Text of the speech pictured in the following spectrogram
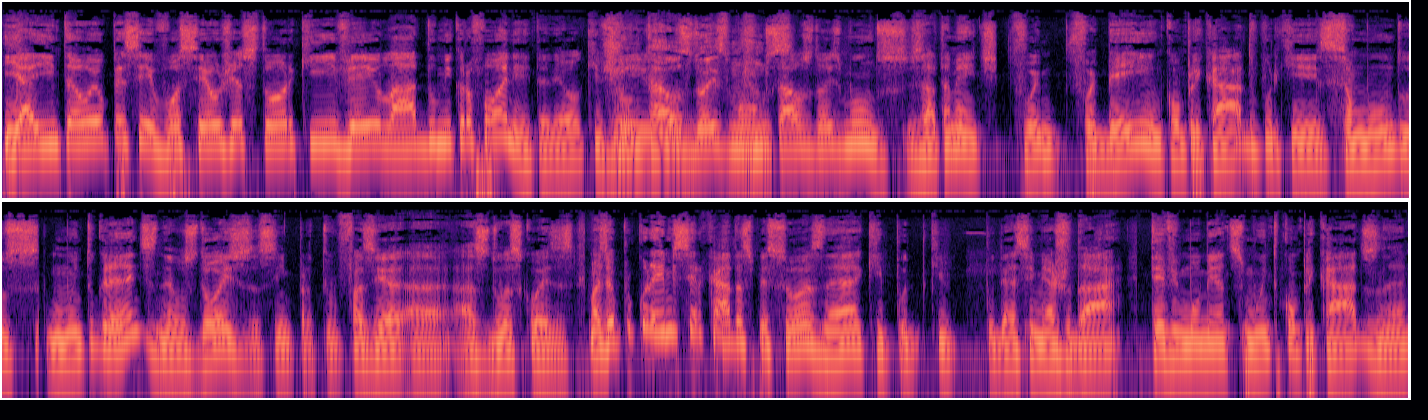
E aí então eu pensei, você é o gestor que veio lá do microfone, entendeu? Que juntar veio, os dois mundos. Juntar os dois mundos, exatamente. Foi foi bem complicado porque são mundos muito grandes, né? Os dois assim para tu fazer a, as duas coisas. Mas eu procurei me cercar das pessoas, né, que que pudessem me ajudar. Teve momentos muito complicados, né?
